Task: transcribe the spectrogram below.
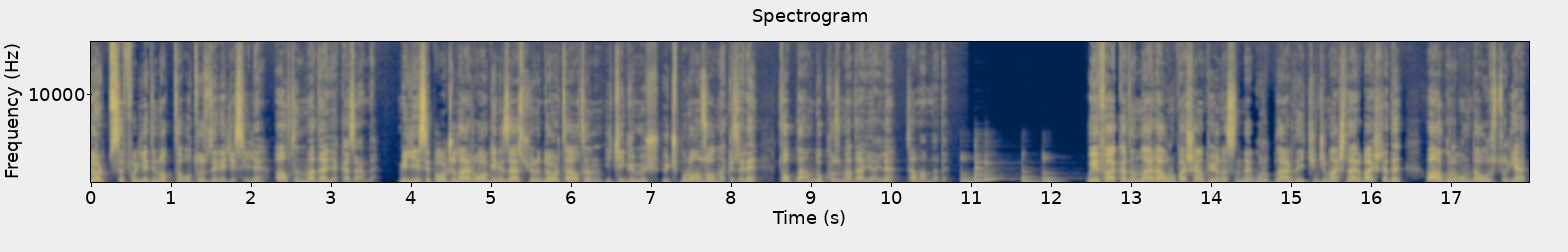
4.07.30 derecesiyle altın madalya kazandı. Milli sporcular organizasyonu 4 altın, 2 gümüş, 3 bronz olmak üzere toplam 9 madalyayla tamamladı. UEFA Kadınlar Avrupa Şampiyonası'nda gruplarda ikinci maçlar başladı. A grubunda Avusturya,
